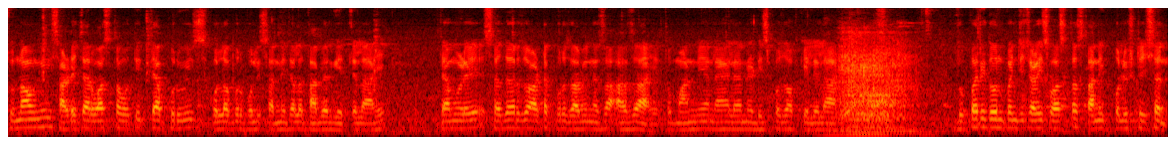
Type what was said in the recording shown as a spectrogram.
सुनावणी साडेचार वाजता होती. त्यापूर्वीच कोल्हापूर पोलिसांनी त्याला ताब्यात घेतलेला आहे. त्यामुळे सदर जो अटकपूर्व जामिनाचा अर्ज आहे तो माननीय न्यायालयाने डिस्पोज ऑफ केलेला आहे. दुपारी दोन पंचेचाळीस वाजता स्थानिक पोलीस स्टेशन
